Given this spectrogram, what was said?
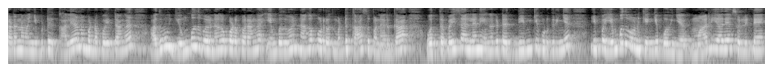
கடனை வாங்கிவிட்டு கல்யாணம் பண்ண போயிட்டாங்க. அதுவும் எண்பது பவன் நகை போட போகிறாங்க எண்பது பவன் நகை போடுறதுக்கு மட்டும் காசு பணம் இருக்கா? ஒத்த பைசா இல்லைன்னு எங்ககிட்ட டிமிக்கி கொடுக்குறீங்க. இப்போ எண்பது பவனுக்கு எங்கே போவீங்க? மரியாதையாக சொல்லிட்டேன்.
